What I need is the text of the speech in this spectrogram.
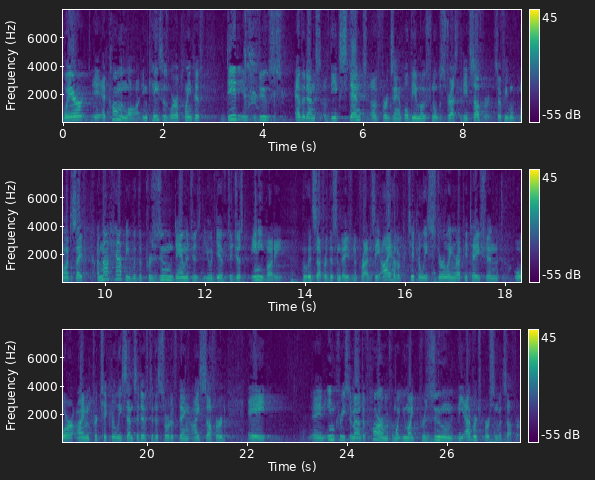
where, at common law, in cases where a plaintiff did introduce evidence of the extent of, for example, the emotional distress that he'd suffered. So if he wanted to say, I'm not happy with the presumed damages that you would give to just anybody who had suffered this invasion of privacy. I have a particularly sterling reputation, or I'm particularly sensitive to this sort of thing. I suffered a an increased amount of harm from what you might presume the average person would suffer.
